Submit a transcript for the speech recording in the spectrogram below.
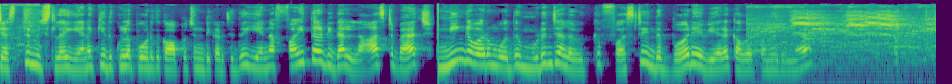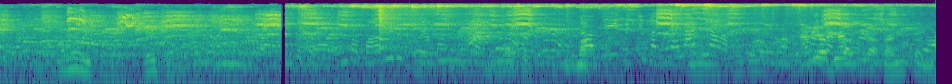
ஜஸ்ட் மிஸ்ல எனக்கு இதுக்குள்ள போறதுக்கு ஆப்பர்ச்சுனிட்டி கிடைச்சது. ஏன்னா ஃபைவ் தேர்ட்டி தான் லாஸ்ட் பேட்ச் நீங்க வரும்போது முடிஞ்ச அளவுக்கு ஃபர்ஸ்ட் இந்த பேர்ட் ஏவியரை கவர் பண்ணிடுங்க. சன் கண்ணு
